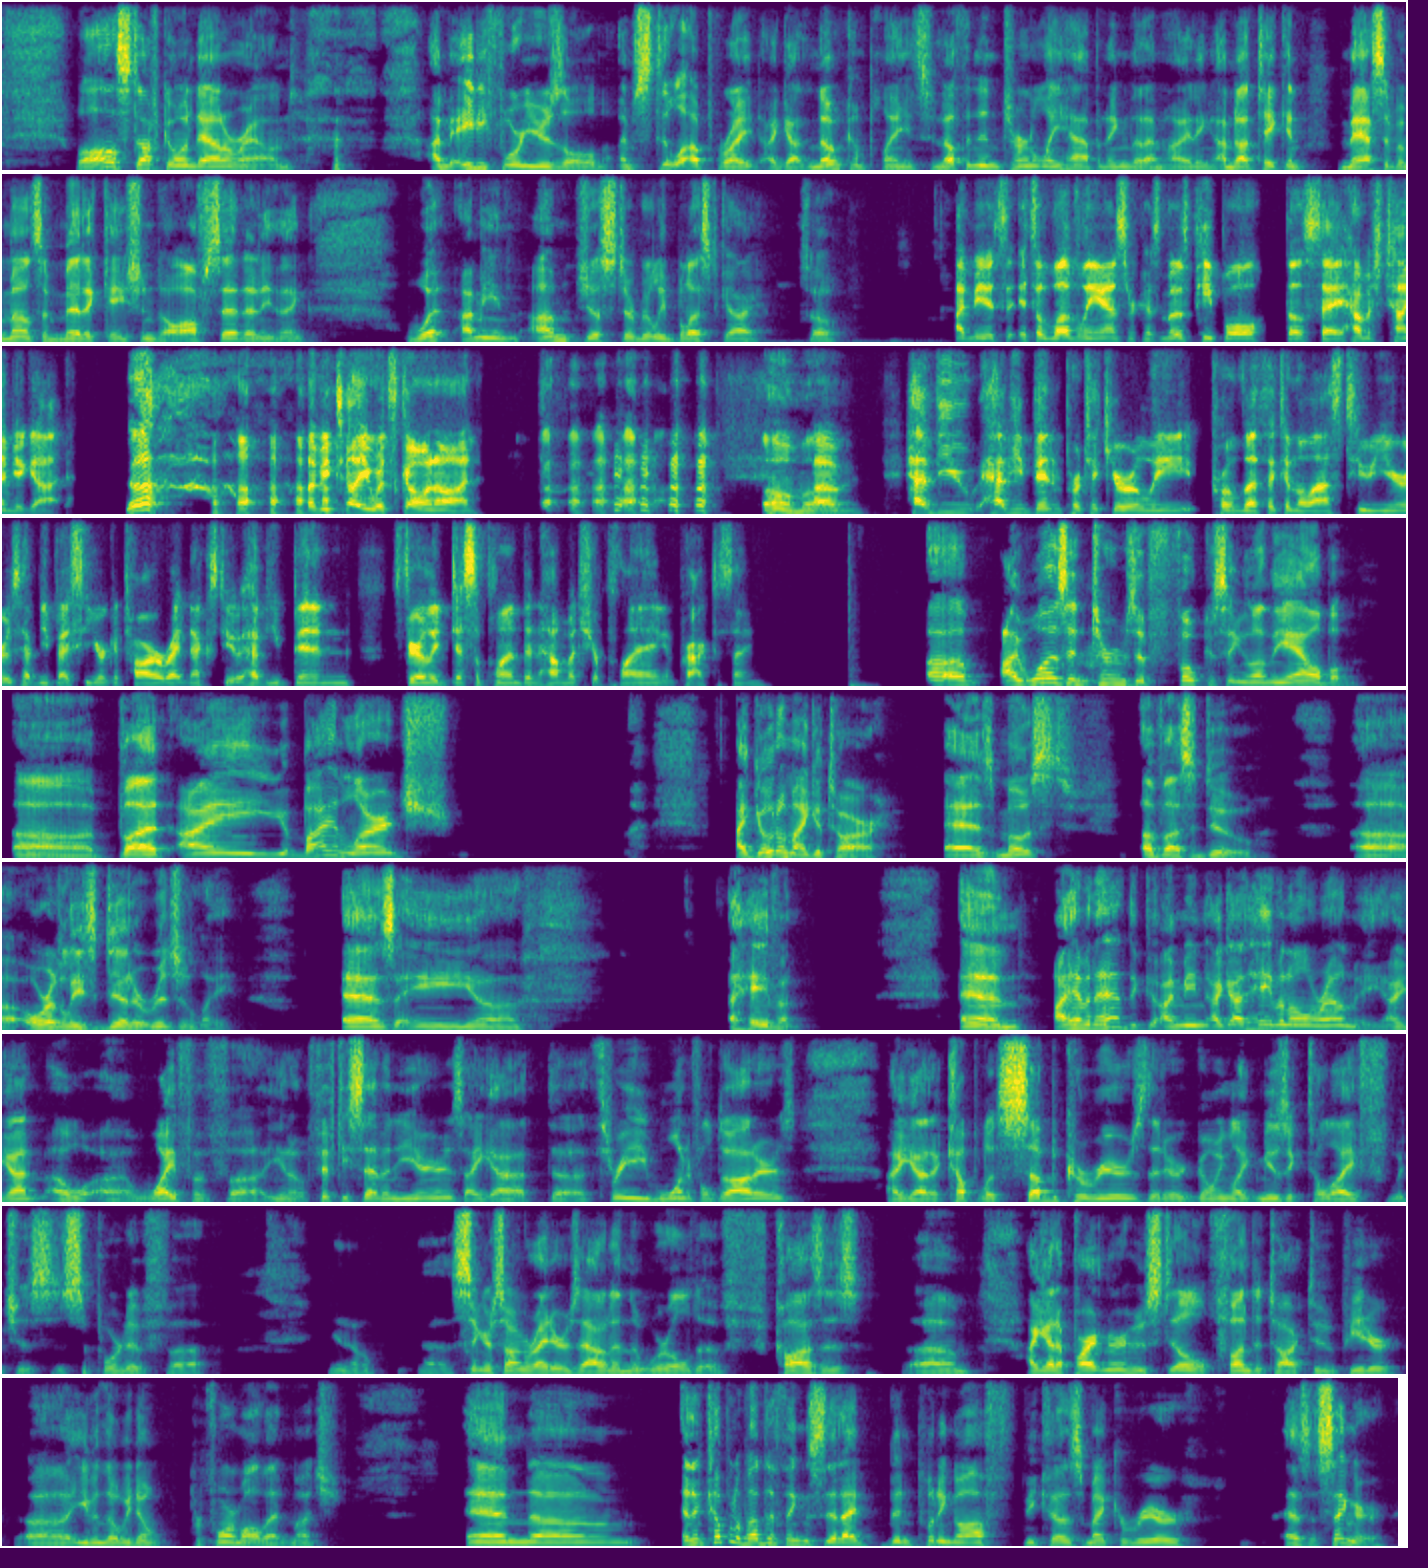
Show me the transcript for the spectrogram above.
well, all the stuff going down around. I'm 84 years old. I'm still upright. I got no complaints, nothing internally happening that I'm hiding. I'm not taking massive amounts of medication to offset anything. What I mean, I'm just a really blessed guy. So I mean, it's it's a lovely answer because most people they'll say, "How much time you got?" Let me tell you what's going on. oh my! Um, have you have you been particularly prolific in the last two years? Have you? I see your guitar right next to you. Have you been fairly disciplined in how much you're playing and practicing? Um, I was in terms of focusing on the album, uh, but I, by and large, I go to my guitar, as most of us do, uh, or at least did originally, as a uh, a haven. And I haven't had the. I mean, I got haven all around me. I got a, a wife of uh, you know 57 years. I got uh, three wonderful daughters. I got a couple of sub careers that are going like music to life, which is supportive uh, you know, uh, singer songwriters out in the world of causes. Um, I got a partner who's still fun to talk to, Peter, uh, even though we don't perform all that much, and um, and a couple of other things that I've been putting off because my career as a singer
